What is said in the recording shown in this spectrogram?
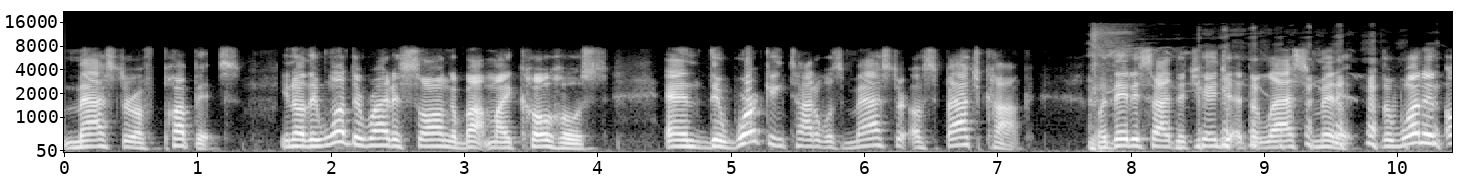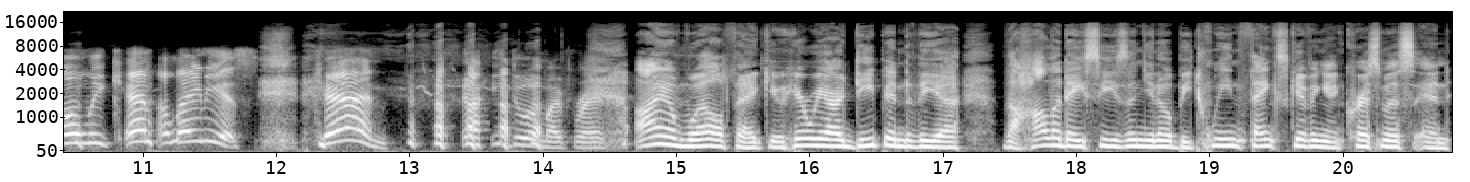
"Master of Puppets," you know, they wanted to write a song about my co-host, and the working title was "Master of Spatchcock." But they decide to change it at the last minute. The one and only Ken Hallenius. Ken, how you doing, my friend? I am well, thank you. Here we are, deep into the uh, the holiday season. You know, between Thanksgiving and Christmas, and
